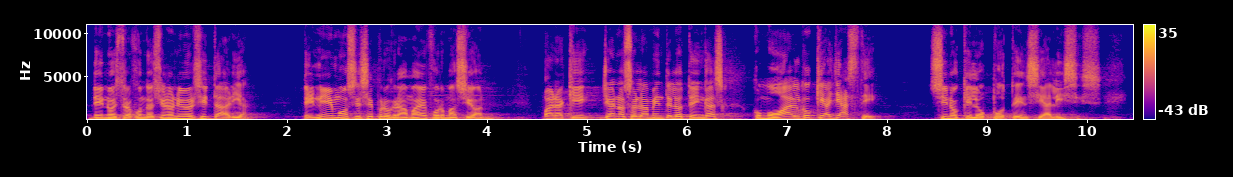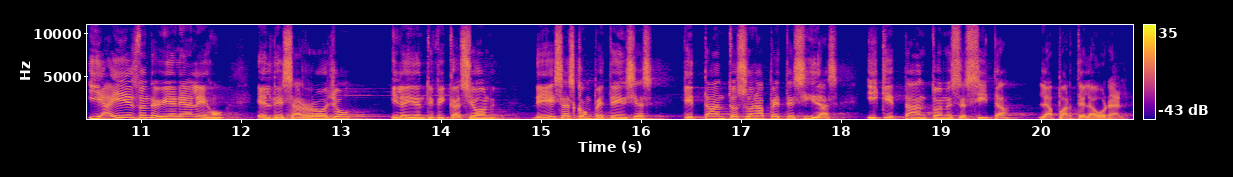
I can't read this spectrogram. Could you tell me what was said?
de nuestra fundación universitaria, tenemos ese programa de formación para que ya no solamente lo tengas como algo que hallaste, sino que lo potencialices. Y ahí es donde viene Alejo el desarrollo y la identificación de esas competencias que tanto son apetecidas y que tanto necesita la parte laboral,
